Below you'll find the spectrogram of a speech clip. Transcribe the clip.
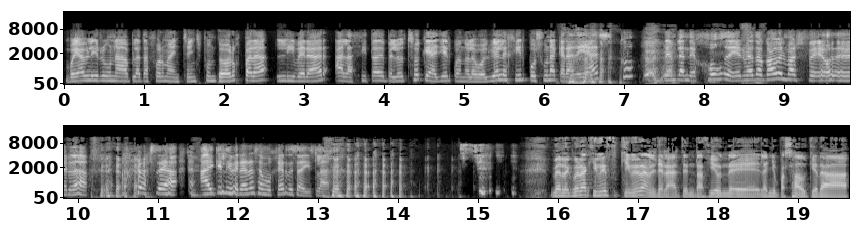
voy a abrir una plataforma en change.org para liberar a la cita de pelocho que ayer cuando la volví a elegir puso una cara de asco, de en plan de joder, me ha tocado el más feo, de verdad. o sea, hay que liberar a esa mujer de esa isla. Me recuerda quién, es, quién era el de la tentación del año pasado, que era,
